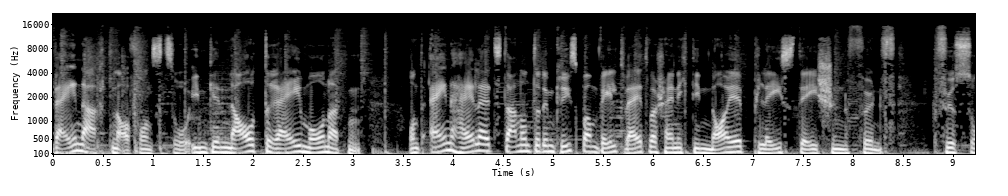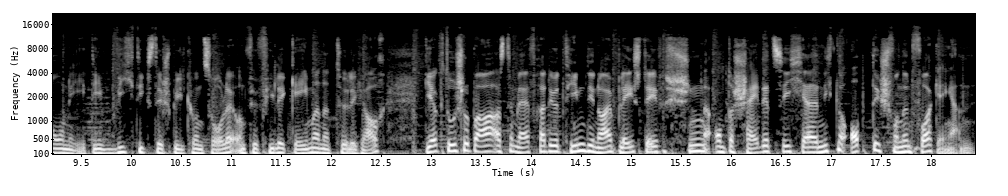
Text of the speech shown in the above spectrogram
Weihnachten auf uns zu, in genau drei Monaten. Und ein Highlight dann unter dem Christbaum weltweit wahrscheinlich die neue PlayStation 5 für Sony, die wichtigste Spielkonsole und für viele Gamer natürlich auch. Georg Duschelbauer aus dem Live-Radio-Team, die neue PlayStation unterscheidet sich äh, nicht nur optisch von den Vorgängern.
